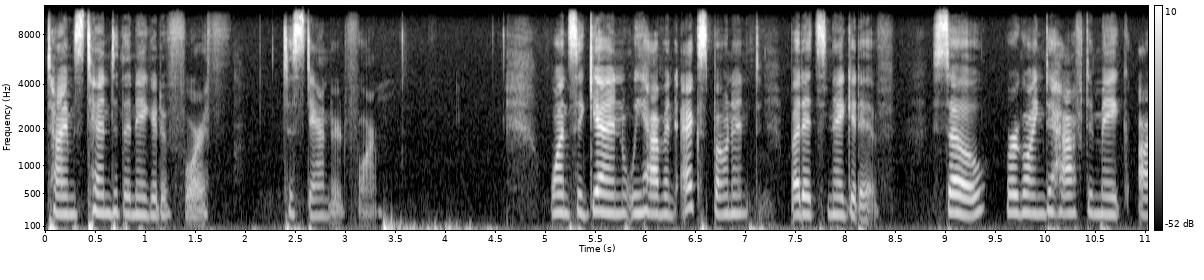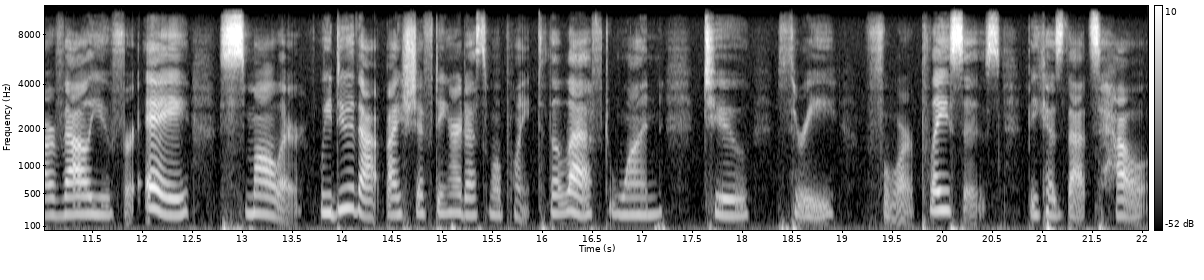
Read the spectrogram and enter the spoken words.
times 10 to the negative fourth to standard form. Once again, we have an exponent, but it's negative. So we're going to have to make our value for a smaller. We do that by shifting our decimal point to the left, 1, 2, 3, four places because that's how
